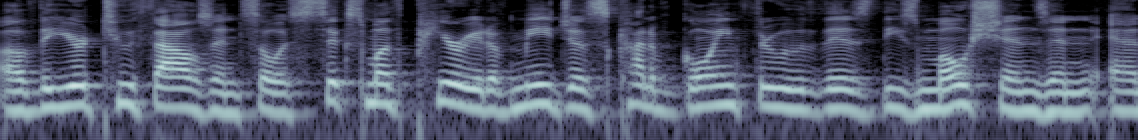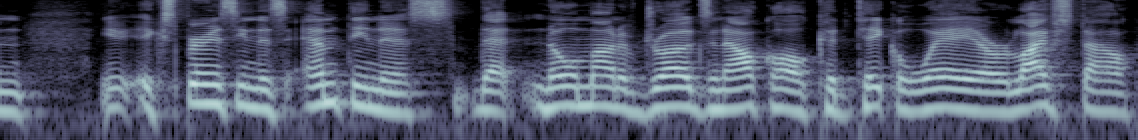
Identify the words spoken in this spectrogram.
of the year 2000. So a six month period of me just kind of going through this, these motions and, and experiencing this emptiness that no amount of drugs and alcohol could take away or lifestyle.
